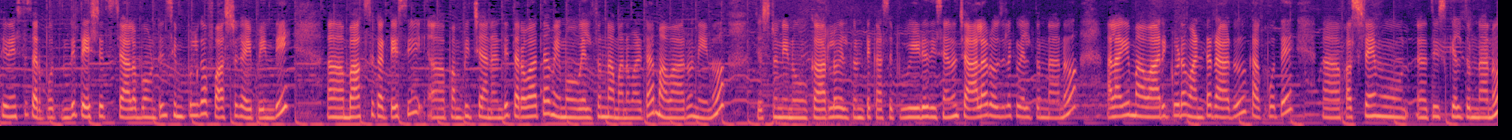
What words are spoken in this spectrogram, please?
తినేస్తే సరిపోతుంది. టేస్ట్ అయితే చాలా బాగుంటుంది. సింపుల్గా ఫాస్ట్గా అయిపోయింది. బాక్స్ కట్టేసి పంపించానండి. తర్వాత మేము వెళ్తున్నాం అనమాట మా వారు నేను. జస్ట్ నేను కారులో వెళ్తుంటే కాసేపు వీడియో తీశాను. చాలా రోజులకు వెళ్తున్నాను. అలాగే మా వారికి కూడా వంట రాదు. కాకపోతే ఫస్ట్ టైం తీసుకెళ్తున్నాను.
